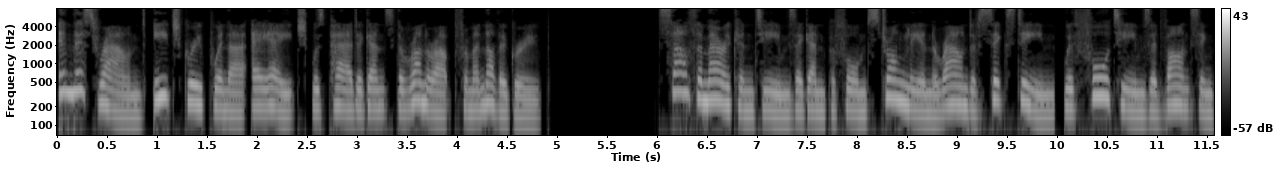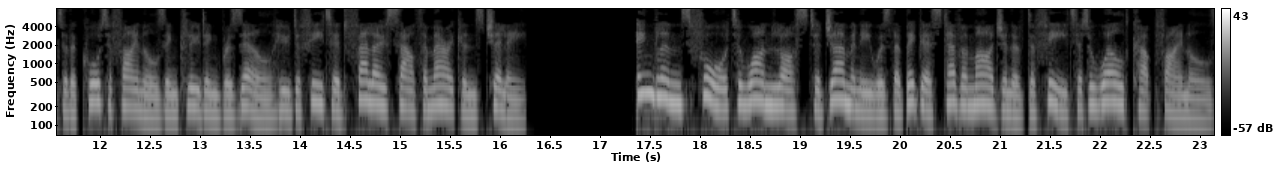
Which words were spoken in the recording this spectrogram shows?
In this round, each group winner AH was paired against the runner-up from another group. South American teams again performed strongly in the round of 16, with four teams advancing to the quarter-finals including Brazil who defeated fellow South Americans Chile. England's 4-1 loss to Germany was the biggest ever margin of defeat at a World Cup finals.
